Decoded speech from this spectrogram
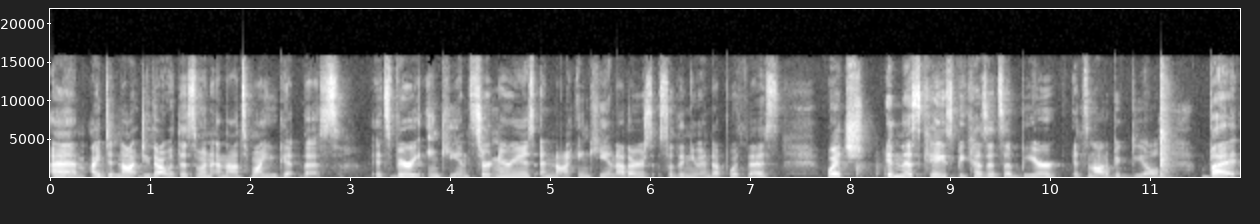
Um, I did not do that with this one and that's why you get this. It's very inky in certain areas and not inky in others. So then you end up with this, which in this case, because it's a beer, it's not a big deal. But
